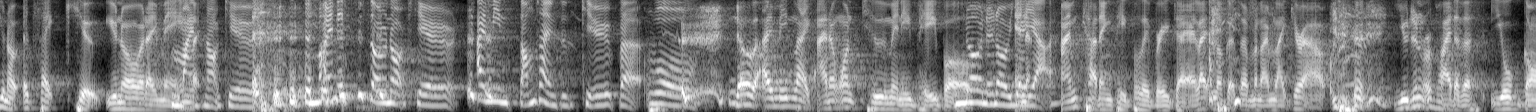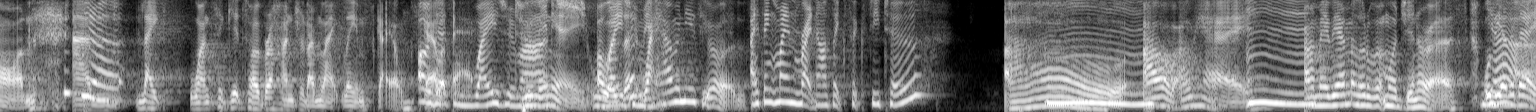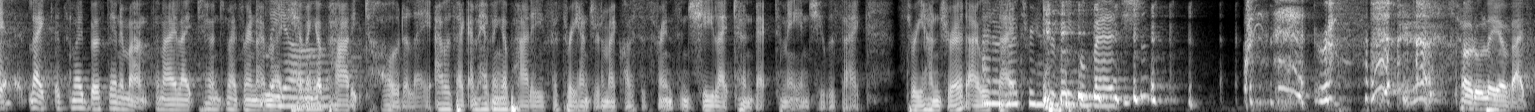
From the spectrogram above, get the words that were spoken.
you know, it's like cute. You know what I mean? Mine's not cute. Mine is so not cute. I mean, sometimes it's cute, but whoa. No, I mean like I don't want too many people. No, no, no, yeah, And yeah. I'm cutting people every day. I like look at them and I'm like, you're out. you didn't reply to this. You're gone. Um, Yeah. Like once it gets over hundred, I'm like Liam scale. Oh, scale it that's way too Too much. many. Oh, Way is it? too Wait, many. how many is yours? I think mine right now is like 62. Oh, Mm. oh, okay. Mm. Oh, maybe I'm a little bit more generous. Well, the other day, like, it's my birthday in a month, and I like turned to my friend. I'm like having a party. Totally. I was like, I'm having a party for 300 of my closest friends, and she like turned back to me, and she was like, 300. I I was know, like, 300 people, bitch. total Leo vibes.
